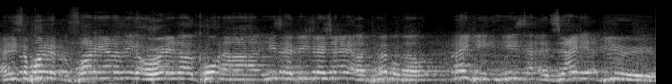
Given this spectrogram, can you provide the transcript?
And his opponent fighting out of the red corner, he's a BJJ a purple belt, making his debut.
